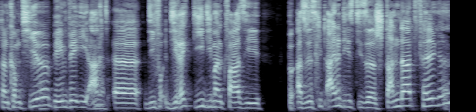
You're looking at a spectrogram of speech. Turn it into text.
dann kommt hier BMW i8, äh, die, direkt die, die man quasi, also es gibt eine, die ist diese Standardfelge,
